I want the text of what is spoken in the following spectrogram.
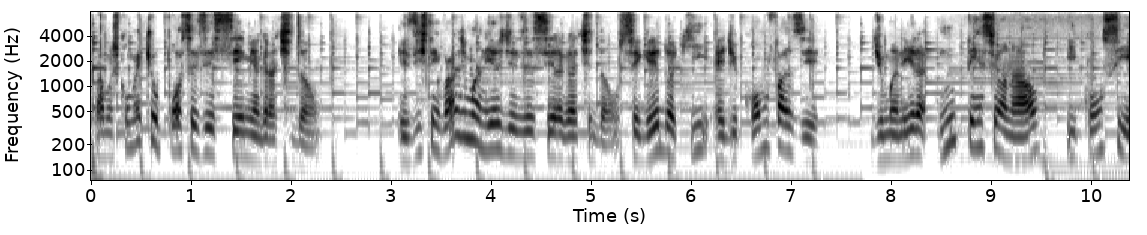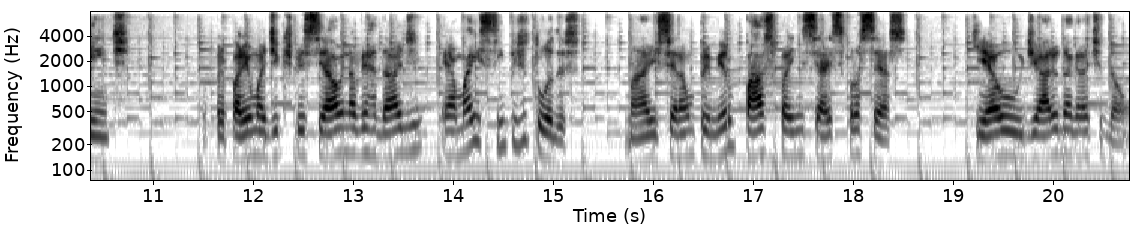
Tá, mas como é que eu posso exercer minha gratidão? Existem várias maneiras de exercer a gratidão. O segredo aqui é de como fazer de maneira intencional e consciente. Eu preparei uma dica especial e, na verdade, é a mais simples de todas mas será um primeiro passo para iniciar esse processo, que é o Diário da Gratidão.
